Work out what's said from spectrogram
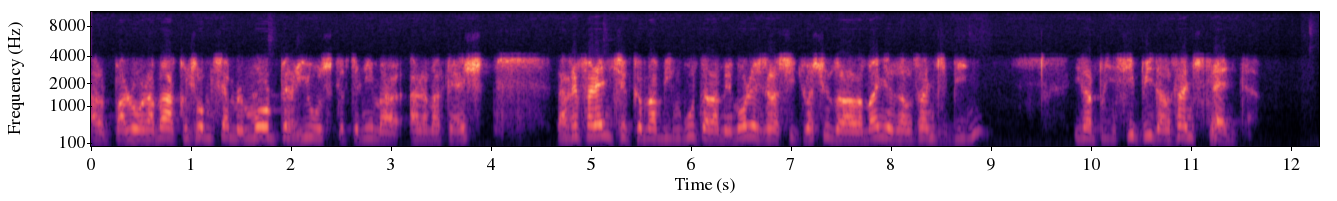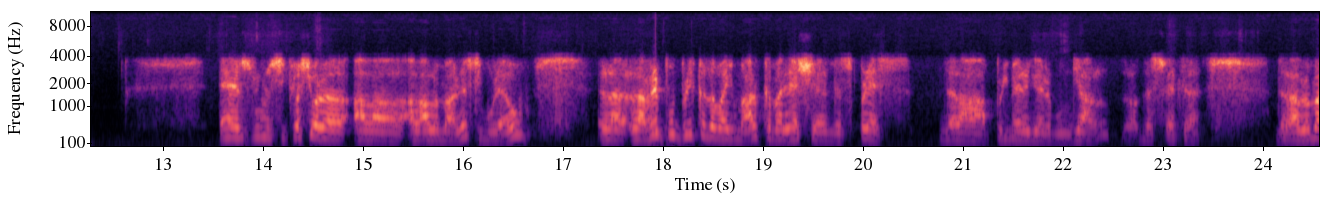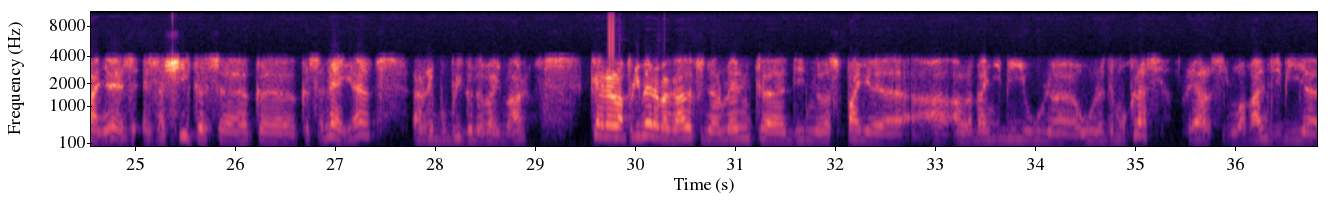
al panorama que jo em sembla molt perillós que tenim ara mateix, la referència que m'ha vingut a la memòria és la situació de l'Alemanya dels anys 20 i del principi dels anys 30. És una situació a l'Alemanya, si voleu, la, la República de Weimar, que va néixer després de la Primera Guerra Mundial, de la desfeta de l'Alemanya, és, és així que se, que, que se neia, la República de Weimar, que era la primera vegada, finalment, que dins l'espai alemany hi havia una, una democràcia real, si no abans hi havia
